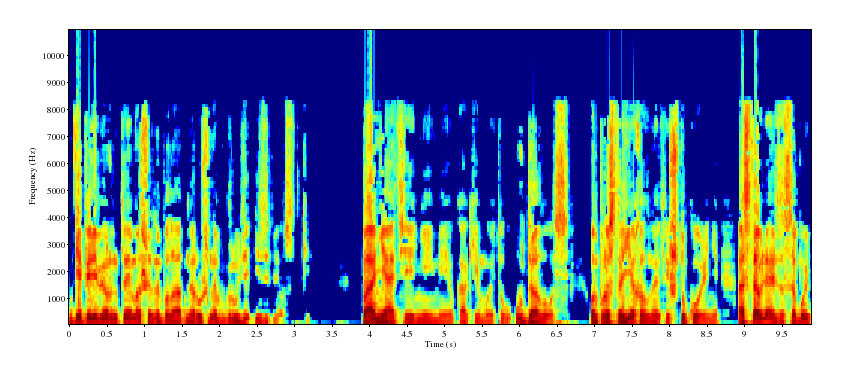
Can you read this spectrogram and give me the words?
где перевернутая машина была обнаружена в груди из звездки. Понятия не имею, как ему это удалось. Он просто ехал на этой штуковине, оставляя за собой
